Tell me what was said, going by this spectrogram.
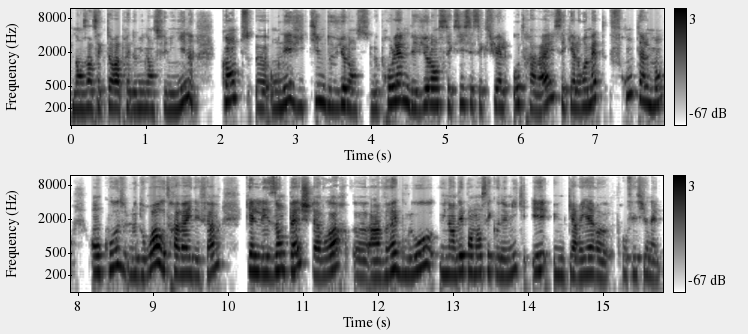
dans un secteur à prédominance féminine quand euh, on est victime de violences. Le problème des violences sexistes et sexuelles au travail, c'est qu'elles remettent frontalement en cause le droit au travail des femmes, qu'elles les empêchent d'avoir euh, un vrai boulot, une indépendance économique et une carrière euh, professionnelle.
